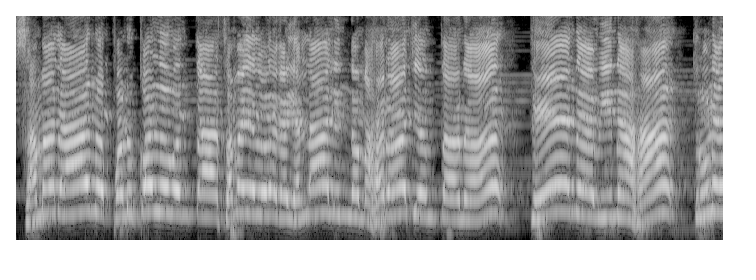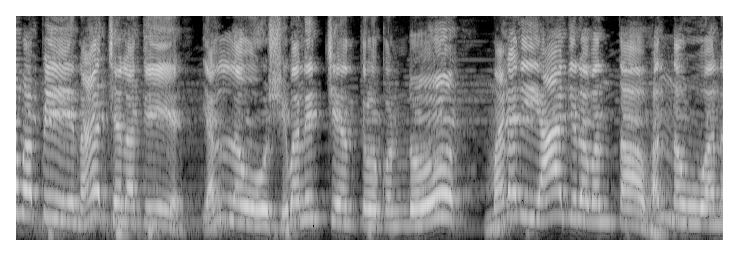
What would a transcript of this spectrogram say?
ಸಮಾಧಾನ ಪಡ್ಕೊಳ್ಳುವಂತ ಸಮಯದೊಳಗ ಎಲ್ಲಾಲಿಂಗ ಮಹಾರಾಜ ಅಂತಾನ, ತೇನ ವಿನಃ ತೃಣಮಪಿ ನಾಚಲತಿ ಚಲತಿ ಎಲ್ಲವೂ ಶಿವನಿಚ್ಛೆ ಅಂತ ತಿಳ್ಕೊಂಡು ಮಡದಿಯಾಗಿರುವಂತ ಹೊನ್ನವ್ವನ.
